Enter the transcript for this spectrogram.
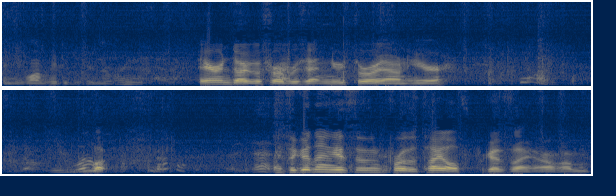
And you want me to get in the ring? Aaron Douglas representing New Throwdown here. You will. Look, Yes. it's a good thing this isn't for the title because like, um,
